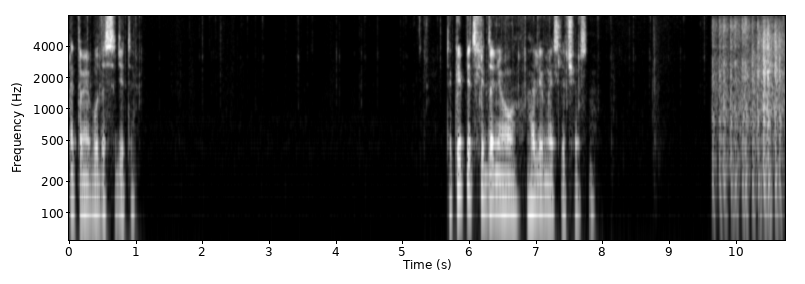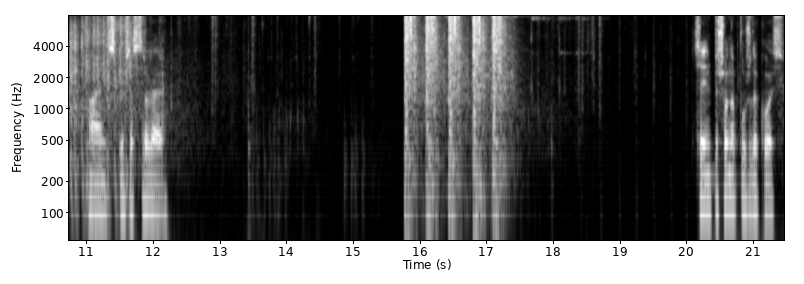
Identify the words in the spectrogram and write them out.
Я там і буде сидіти. Такий підхід до нього галімий, якщо чесно. А, він з кимось стріляє. Це він пішов на пуш до когось.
